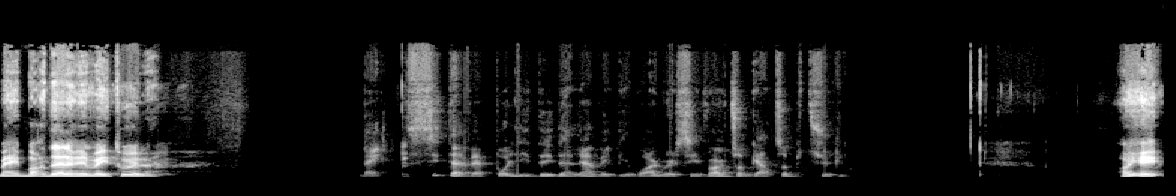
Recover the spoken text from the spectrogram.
Ben, bordel, réveille-toi, là si tu n'avais pas l'idée d'aller avec des wide receivers, tu regardes ça puis tu ris. OK.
